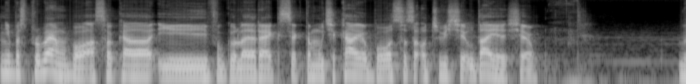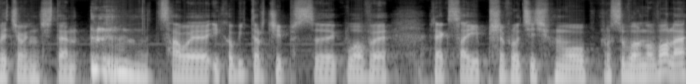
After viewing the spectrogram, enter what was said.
Nie bez problemu, bo Asoka i w ogóle Rex jak tam uciekają, bo Ososa oczywiście udaje się wyciąć ten cały inhibitor chip z głowy Rexa i przywrócić mu po prostu wolną wolę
